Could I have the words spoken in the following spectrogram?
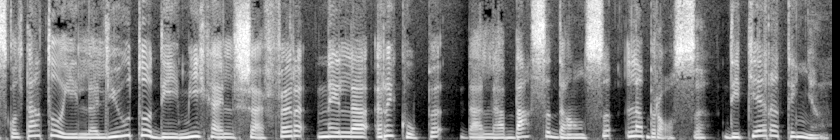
Ascoltato il liuto di Michael Scheffer nel Recoup dalla Basse Danse La Brosse di Pierre Attignan.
